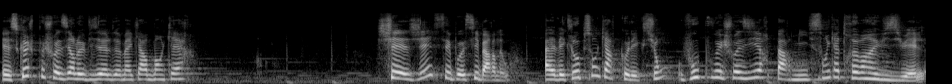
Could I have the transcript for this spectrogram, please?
Est-ce que je peux choisir le visuel de ma carte bancaire? Chez SG, c'est possible Arnaud. Avec l'option carte collection, vous pouvez choisir parmi 180 visuels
